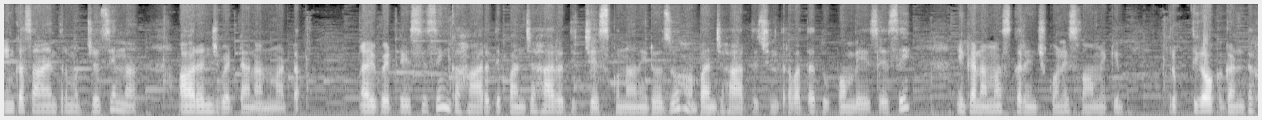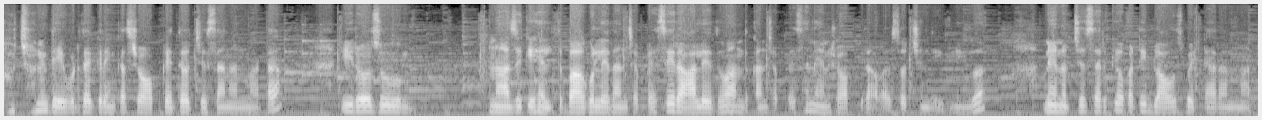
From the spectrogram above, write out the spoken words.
ఇంకా సాయంత్రం వచ్చేసి నా ఆరెంజ్ పెట్టాను అనమాట అవి పెట్టేసేసి ఇంకా హారతి పంచహారతి ఇచ్చేసుకున్నాను ఈరోజు. పంచహారతి ఇచ్చిన తర్వాత ధూపం వేసేసి ఇంకా నమస్కరించుకొని స్వామికి తృప్తిగా ఒక గంట కూర్చొని దేవుడి దగ్గర ఇంకా షాప్కి అయితే వచ్చేసాను అనమాట ఈరోజు నాజీకి హెల్త్ బాగోలేదని చెప్పేసి రాలేదు. అందుకని చెప్పేసి నేను షాప్కి రావాల్సి వచ్చింది ఈవినింగ్. నేను వచ్చేసరికి ఒకటి బ్లౌజ్ పెట్టారనమాట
